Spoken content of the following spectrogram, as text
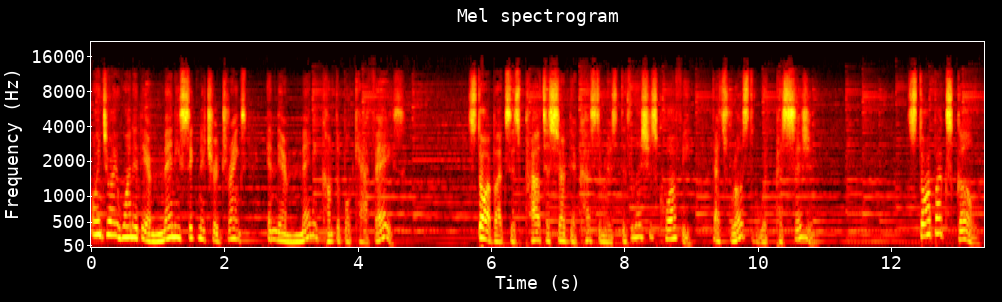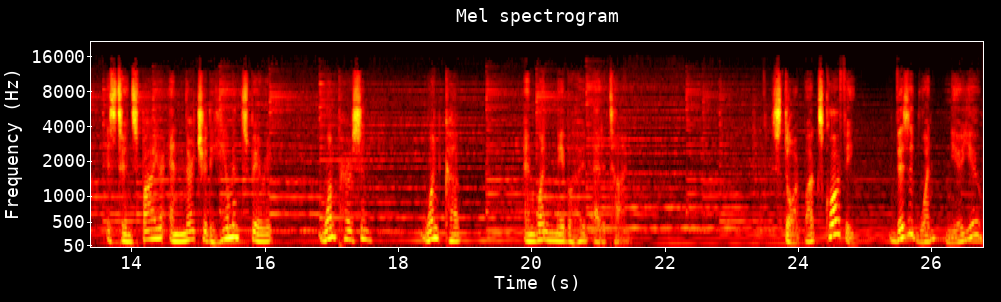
or enjoy one of their many signature drinks in their many comfortable cafes. Starbucks is proud to serve their customers delicious coffee that's roasted with precision. Starbucks' goal is to inspire and nurture the human spirit, one person, one cup, and one neighborhood at a time. Starbucks Coffee. Visit one near you.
